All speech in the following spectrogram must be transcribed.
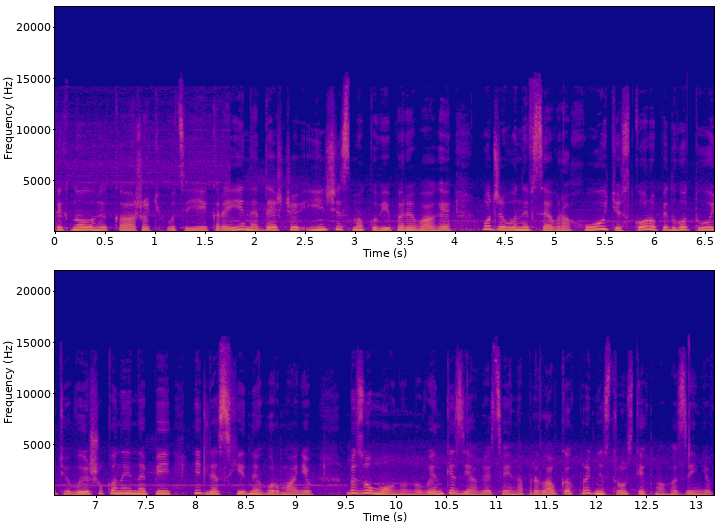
Технологи кажуть, у цієї країни дещо інші смакові переваги. Отже, вони все врахують і скоро підготують вишуканий напій і для східних гурманів. Безумовно, новинки з'являться і на прилавках придністровських магазинів.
